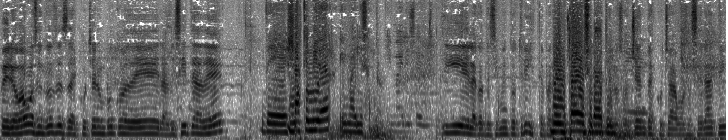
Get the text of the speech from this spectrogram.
Pero vamos entonces a escuchar un poco de la visita de. De Justin Bieber y Miley Cyrus. Y el acontecimiento triste para Cerati. En los 80 escuchábamos a Cerati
